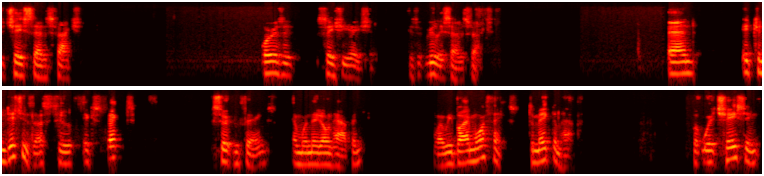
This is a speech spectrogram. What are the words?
to chase satisfaction. Or is it satiation? Is it really satisfaction? And it conditions us to expect certain things, and when they don't happen, why we buy more things to make them happen. But we're chasing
